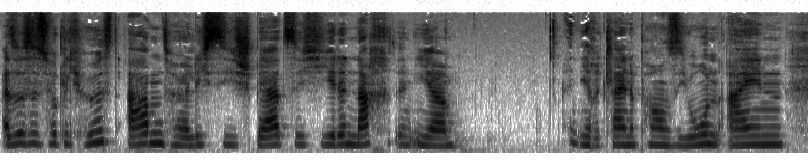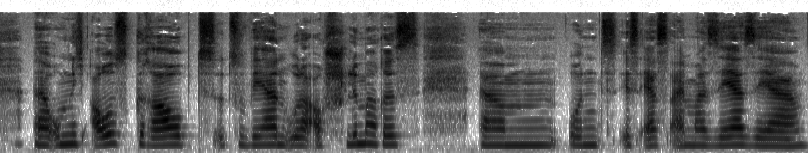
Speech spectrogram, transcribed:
also es ist wirklich höchst abenteuerlich. Sie sperrt sich jede Nacht in ihr in ihre kleine Pension ein, äh, um nicht ausgeraubt zu werden oder auch Schlimmeres ähm, und ist erst einmal sehr, sehr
